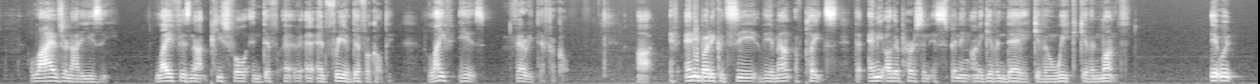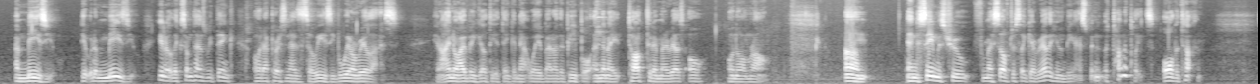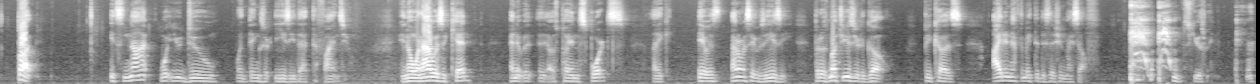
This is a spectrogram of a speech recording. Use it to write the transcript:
Lives are not easy. Life is not peaceful and, dif- uh, uh, uh, and free of difficulty. Life is very difficult. Uh, if anybody could see the amount of plates that any other person is spinning on a given day, given week, given month, it would amaze you. It would amaze you. You know, like sometimes we think, oh, that person has it so easy, but we don't realize. You know, I know I've been guilty of thinking that way about other people, and then I talk to them and I realize, oh, oh no, I'm wrong. Um, and the same is true for myself, just like every other human being. I spin a ton of plates all the time. But it's not what you do when things are easy that defines you. You know, when I was a kid and it was, I was playing sports, like it was, I don't want to say it was easy, but it was much easier to go because I didn't have to make the decision myself. Excuse me.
